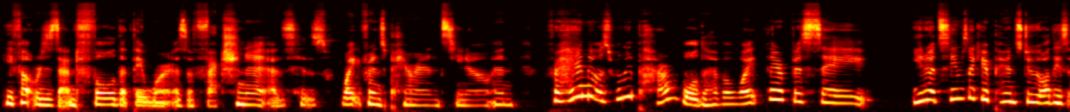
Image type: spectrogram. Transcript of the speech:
He felt resentful that they weren't as affectionate as his white friend's parents, you know. And for him, it was really powerful to have a white therapist say, you know, it seems like your parents do all these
